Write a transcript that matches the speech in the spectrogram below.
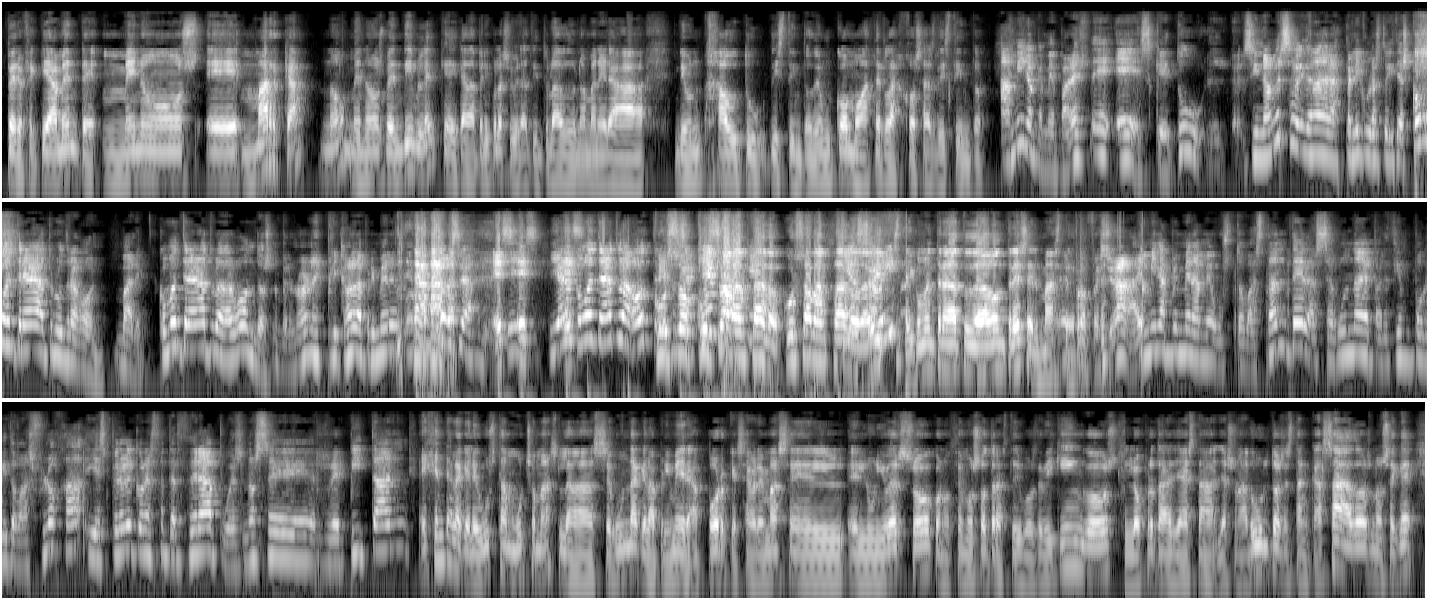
pero efectivamente menos eh, marca, ¿no? Menos vendible que cada película se hubiera titulado de una manera, de un how to distinto, de un cómo hacer las cosas distinto. A mí lo que me parece es que tú, sin haber sabido nada de las películas, tú dices, ¿cómo entrenar a tu dragón? Vale, ¿cómo entrenar a tu dragón 2? No, pero no lo han explicado en la primera. o sea, Es- y, es- y ahora, es- ¿cómo entrenar a tu dragón 3? Curso, O sea, ¿quién curso más que- avanzado, curso avanzado, ¿Quién David. ¿Y cómo entrenar a tu dragón 3? El máster. profesional. A mí la primera me gustó bastante, la segunda me pareció un poquito más floja y espero que con esta tercera pues no se repitan. Hay gente a la que le gusta mucho más la segunda que la primera, porque se abre más el, universo, conocemos otras tribus de vikingos, los protas ya, ya son adultos, están casados, no sé qué.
